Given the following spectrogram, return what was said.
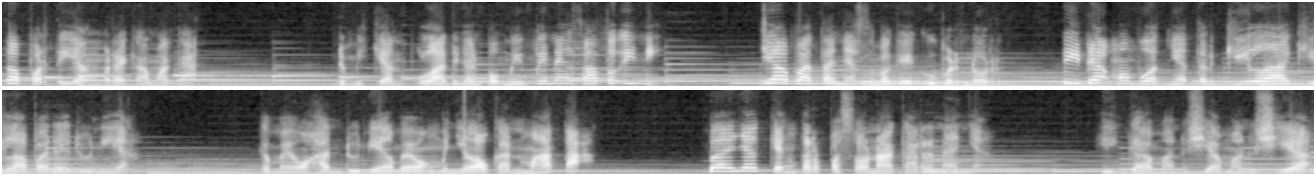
seperti yang mereka makan. Demikian pula dengan pemimpin yang satu ini. Jabatannya sebagai gubernur tidak membuatnya tergila-gila pada dunia. Kemewahan dunia memang menyilaukan mata. Banyak yang terpesona karenanya. Hingga manusia-manusia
